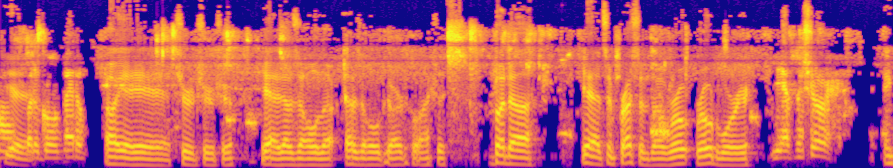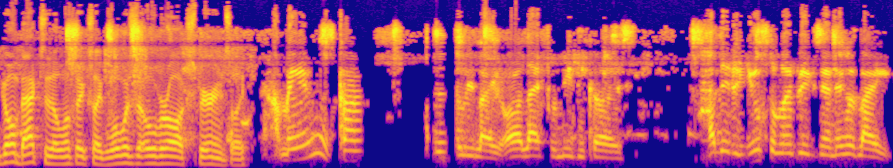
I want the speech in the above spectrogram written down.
um, yeah. for the gold medal. Oh yeah, yeah, yeah. True, true, true. Yeah, that was an old, that was an old article actually. But uh, yeah, it's impressive though. Road, road warrior. Yeah, for sure. And going back to the Olympics, like, what was the overall experience like? I mean, it was kind of really like all that for me because I did the Youth Olympics and it was like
